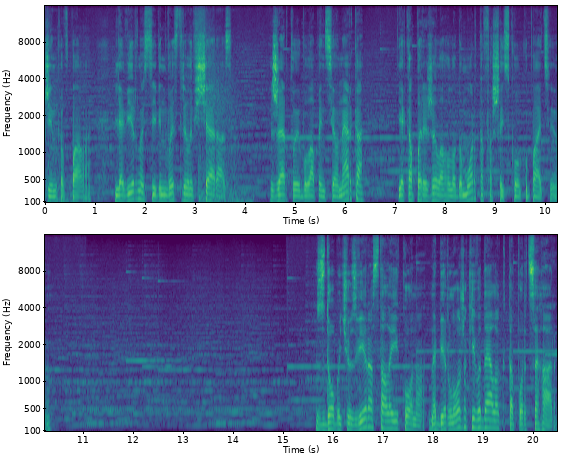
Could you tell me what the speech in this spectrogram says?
Жінка впала. Для вірності він вистрілив ще раз. Жертвою була пенсіонерка, яка пережила голодомор та фашистську окупацію. Здобичу звіра стала ікона, набір ложок і виделок та портсигар.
